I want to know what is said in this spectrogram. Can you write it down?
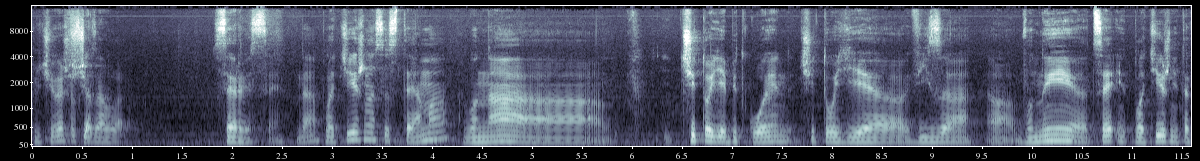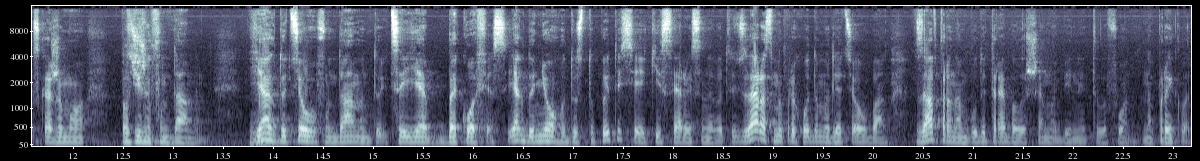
Ключове, що, Що? сказав Влад. Сервіси. Да? Платіжна система, вона чи то є біткоін, чи то є віза, вони це платіжні, так скажемо, платіжний фундамент. Як до цього фундаменту, це є бек-офіс, як до нього доступитися, які сервіси надавати. Зараз ми приходимо для цього в банк. Завтра нам буде треба лише мобільний телефон, наприклад.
